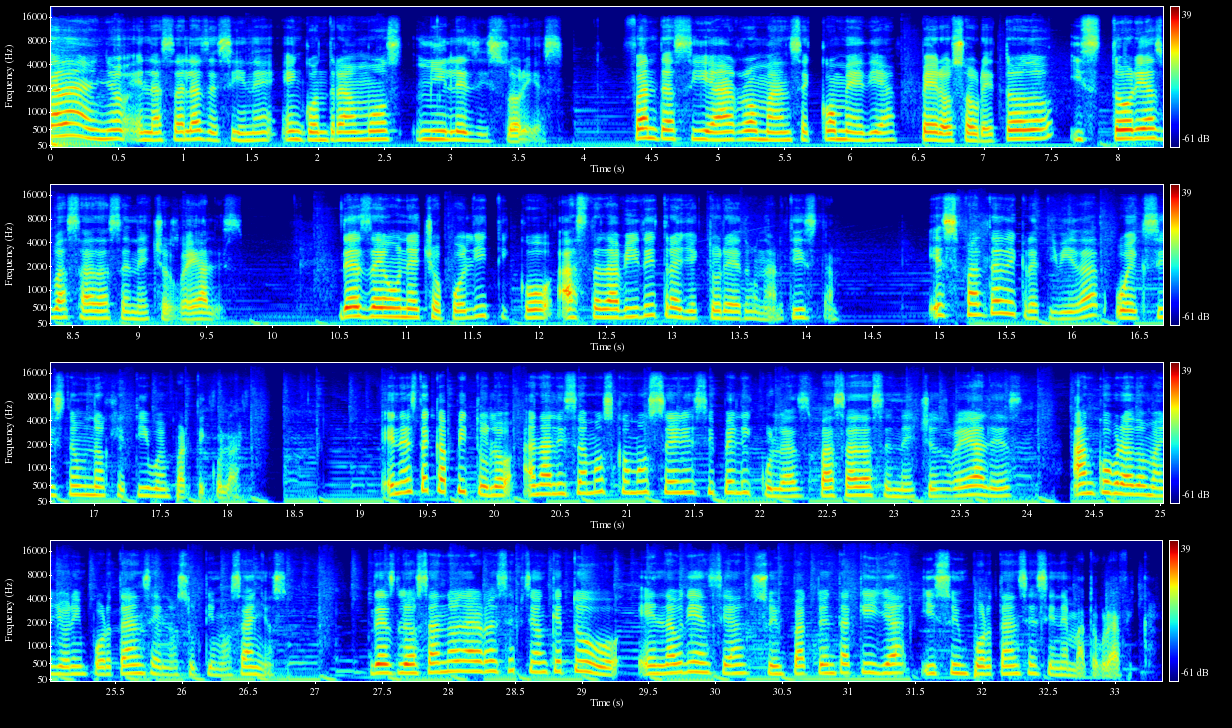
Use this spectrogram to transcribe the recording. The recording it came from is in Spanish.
Cada año en las salas de cine encontramos miles de historias. Fantasía, romance, comedia, pero sobre todo historias basadas en hechos reales. Desde un hecho político hasta la vida y trayectoria de un artista. ¿Es falta de creatividad o existe un objetivo en particular? En este capítulo analizamos cómo series y películas basadas en hechos reales han cobrado mayor importancia en los últimos años, desglosando la recepción que tuvo en la audiencia, su impacto en taquilla y su importancia cinematográfica.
